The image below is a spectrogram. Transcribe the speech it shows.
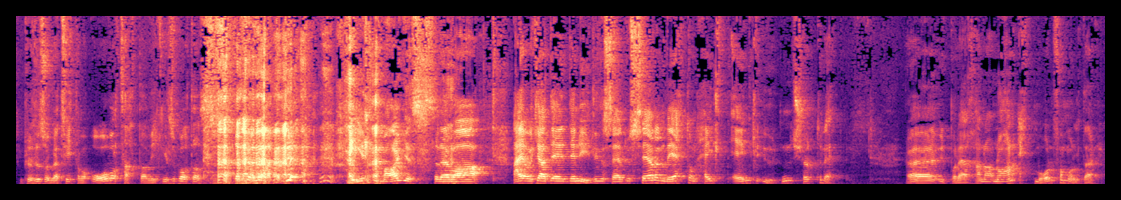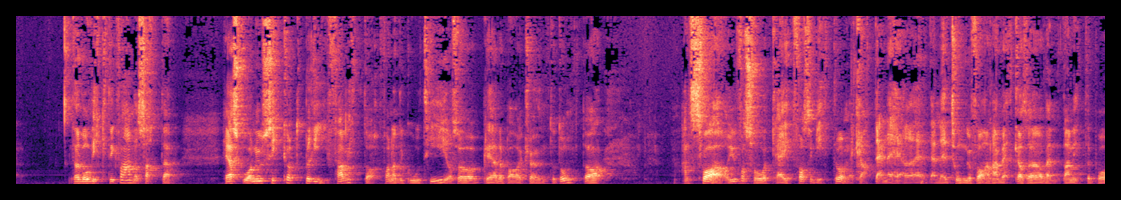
Plutselig så jeg at Twitter var overtatt av vikingsupportere. Helt magisk. Så det var Nei, okay, det, det er nydelig å se. Du ser den Veton helt egentlig uten sjøltillit uh, utpå der. Han har, nå har han ett mål for Molde. Det hadde vært viktig for han å satt den. Her skulle han jo sikkert brife litt, da, for han hadde god tid, og så blir det bare klønete og dumt. og Han svarer jo for så vidt greit for seg etterpå, men det er klart, denne her, den er tunge for han. Han vet hva som venter han etterpå.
